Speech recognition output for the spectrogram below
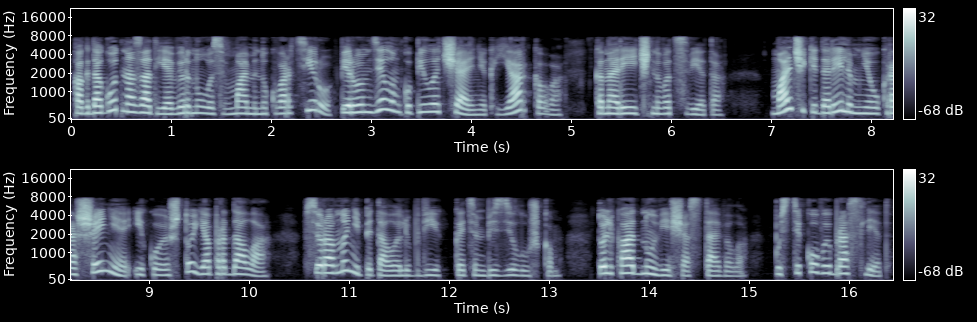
Когда год назад я вернулась в мамину квартиру, первым делом купила чайник яркого, канареечного цвета. Мальчики дарили мне украшения, и кое-что я продала. Все равно не питала любви к этим безделушкам. Только одну вещь оставила – пустяковый браслет.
